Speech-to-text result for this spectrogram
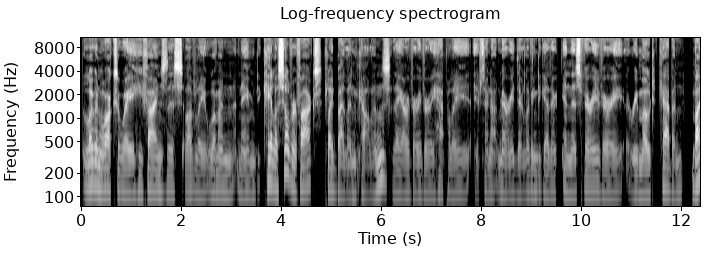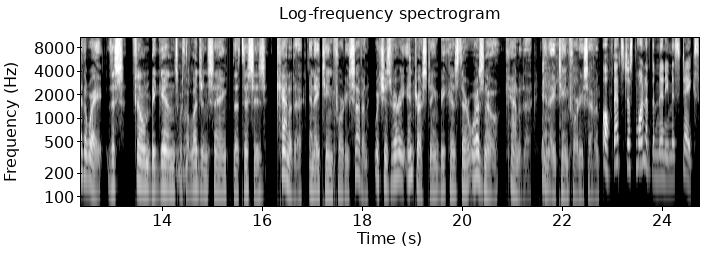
Logan walks away. He finds this lovely woman named Kayla Silverfox, played by Lynn Collins. They are very, very happily, if they're not married, they're living together in this very, very remote cabin. By the way, this film begins with mm-hmm. a legend saying that this is Canada in 1847, which is very interesting because there was no Canada in 1847. oh, that's just one of the many mistakes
